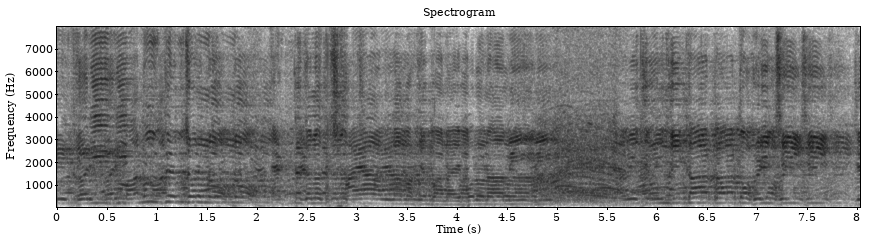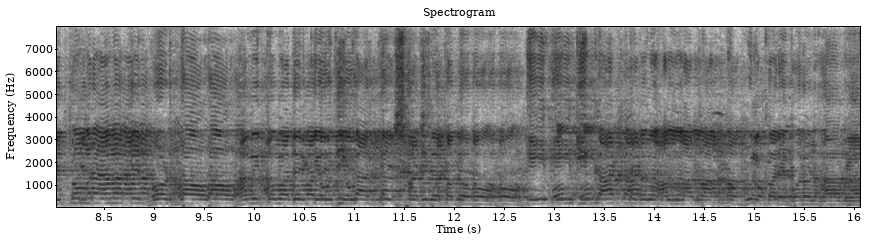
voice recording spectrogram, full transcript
এই গরিব মানুষদের জন্য একটা যেন ছায়া আল্লাহ আমাকে বানায়, বলুন আমি আমি যে অঙ্গীকার প্রাপ্ত হয়েছি যে তোমরা আমাকে ভোট দাও, আমি তোমাদেরকে অধিকার দিয়ে স্বাধীনতা দেবো। এই অঙ্গীকারটা যেন আল্লাহ কবুল করে, বলুন আমি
